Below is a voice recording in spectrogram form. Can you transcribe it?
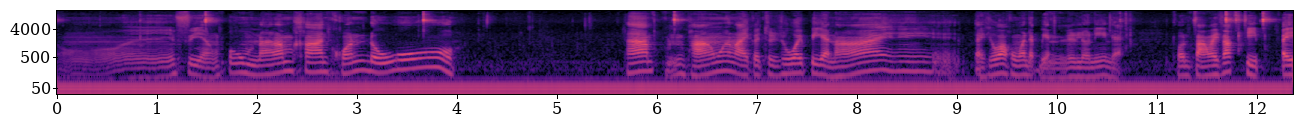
โอ้ย เสียงปุ่มนะรำคาญคนดู ถ้าพังเมื่อไหร่ก็จะช่วยเปลี่ยนให้แต่คิดว่าคงไม่ได้เปลี่ยนเร็วๆนี้แหละ ทนฟังไปสักสิบปี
